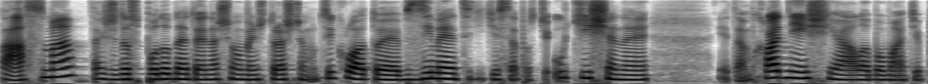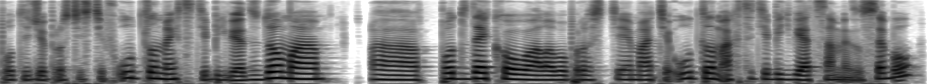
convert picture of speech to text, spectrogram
pásma, takže dosť podobné to je našemu menštruačnému cyklu a to je v zime, cítite sa proste utíšené, je tam chladnejšie, alebo máte pocit, že proste ste v útlme, chcete byť viac doma, a pod dekou, alebo proste máte útlm a chcete byť viac same so sebou.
